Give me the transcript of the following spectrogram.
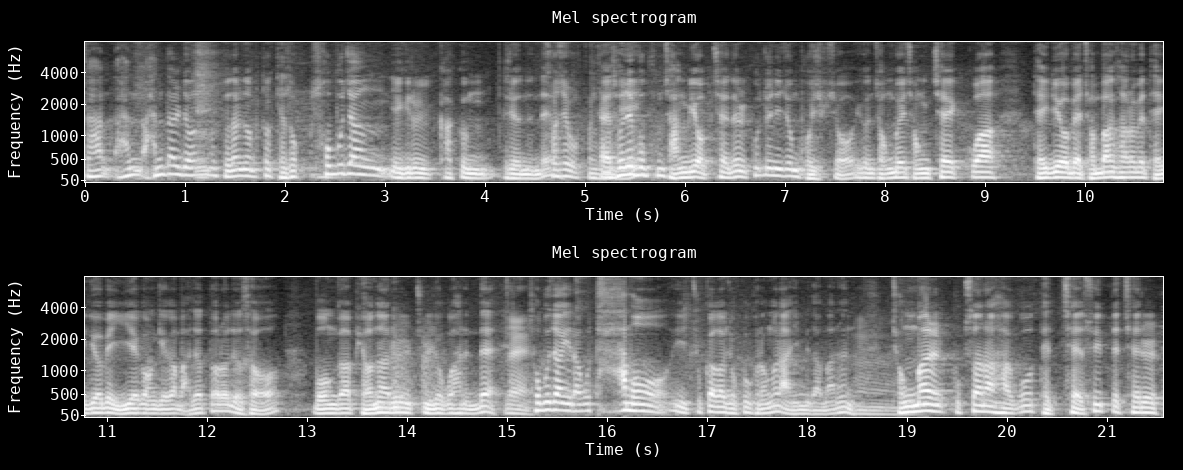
한한 달 전, 두 달 전부터 계속 소부장 얘기를 가끔 드렸는데 소재부품 네, 장비. 소재부품 장비 업체들 꾸준히 좀 보십시오. 이건 정부의 정책과 대기업의 전방 산업의 대기업의 이해관계가 맞아 떨어져서 뭔가 변화를 주려고 하는데 네. 소부장이라고 다 뭐 이 주가가 좋고 그런 건 아닙니다만은 정말 국산화하고 대체 수입 대체를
